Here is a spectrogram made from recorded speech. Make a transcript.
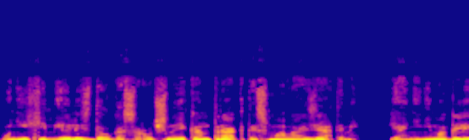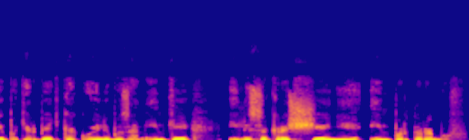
У них имелись долгосрочные контракты с малоазиатами, и они не могли потерпеть какой-либо заминки или сокращения импорта рабов.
